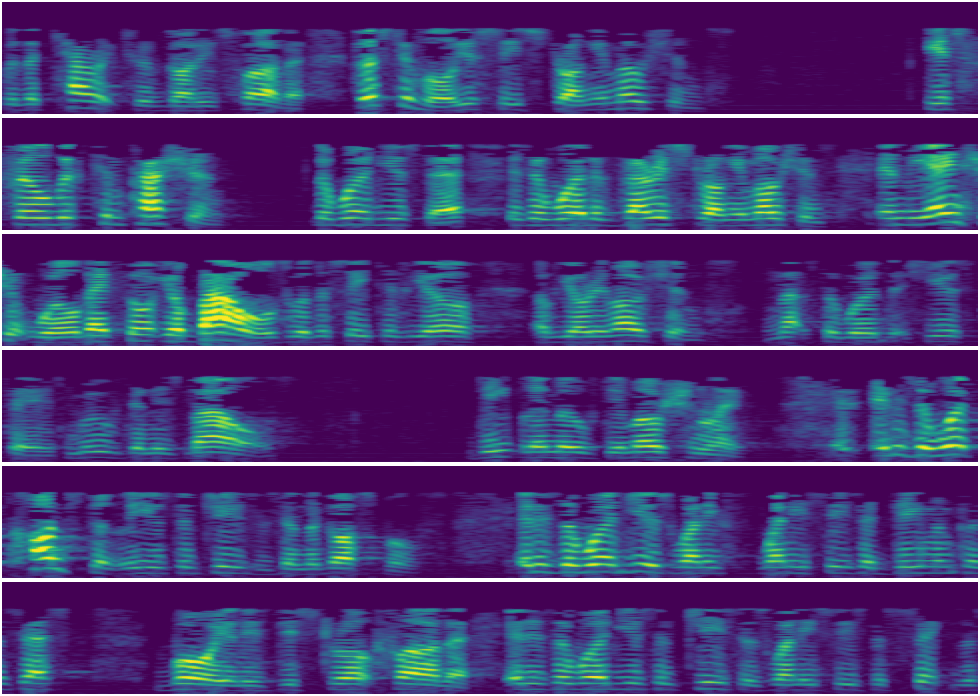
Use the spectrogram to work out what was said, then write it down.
with the character of God his Father. First of all, you see strong emotions. He is filled with compassion. The word used there is a word of very strong emotions. In the ancient world, they thought your bowels were the seat of your, of your emotions. And that's the word that's used here. He's moved in his bowels. Deeply moved emotionally. It, it is a word constantly used of Jesus in the Gospels. It is the word used when he, when he sees a demon possessed boy and his distraught father. It is the word used of Jesus when he sees the sick, the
